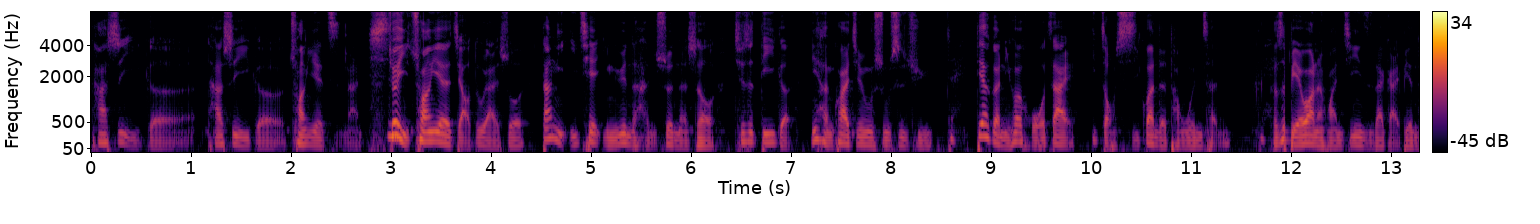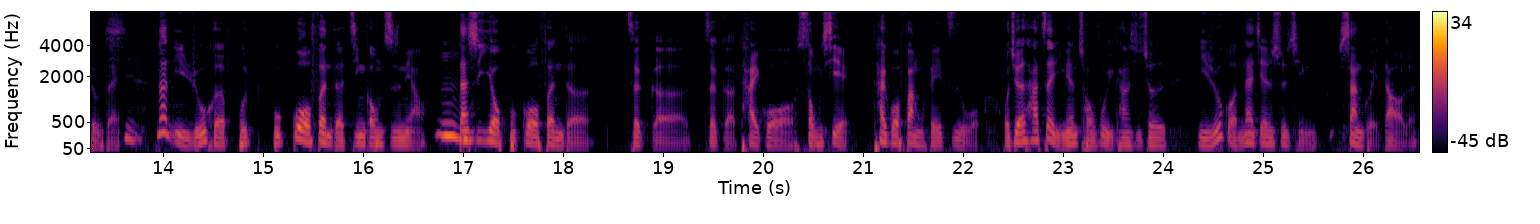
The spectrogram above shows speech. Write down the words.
它是一个，它是一个创业指南。就以创业的角度来说，当你一切营运的很顺的时候，其实第一个，你很快进入舒适区。对。第二个，你会活在一种习惯的同温层。可是别忘了，环境一直在改变，对不对？是。那你如何不不过分的惊弓之鸟？嗯。但是又不过分的这个这个太过松懈，太过放飞自我？我觉得他这里面重复与康熙就是。你如果那件事情上轨道了，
